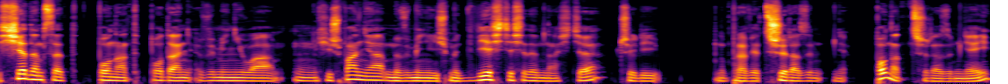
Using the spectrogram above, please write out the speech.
700 ponad podań wymieniła Hiszpania, my wymieniliśmy 217, czyli no prawie trzy razy, nie, ponad trzy razy mniej.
